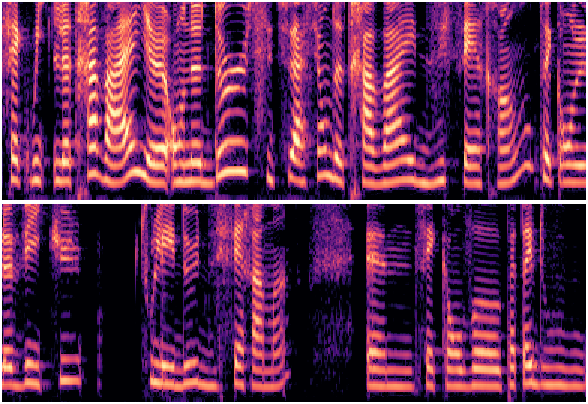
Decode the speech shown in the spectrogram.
fait que oui, le travail, euh, on a deux situations de travail différentes, qu'on l'a vécu tous les deux différemment. Euh, fait qu'on va peut-être vous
